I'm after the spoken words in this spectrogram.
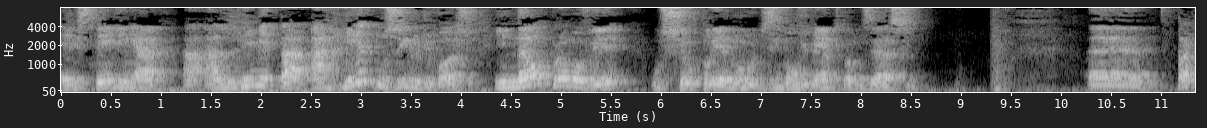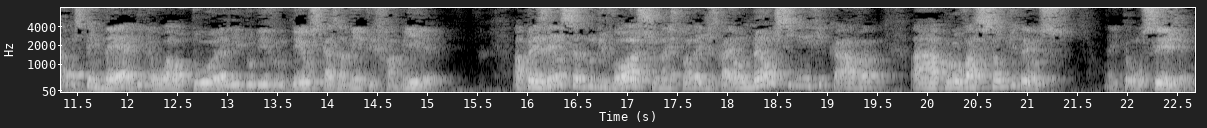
eles tendem a, a, a, limitar, a reduzir o divórcio e não promover o seu pleno desenvolvimento, vamos dizer assim. É, Para Konstenberg, né, o autor ali do livro Deus, Casamento e Família, a presença do divórcio na história de Israel não significava a aprovação de Deus. Né? Então, ou seja,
